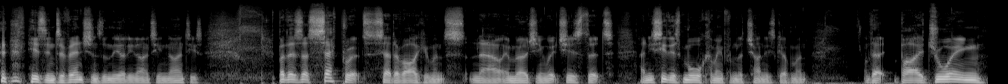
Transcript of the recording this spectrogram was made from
his interventions in the early 1990s. But there's a separate set of arguments now emerging, which is that, and you see this more coming from the Chinese government, that by drawing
